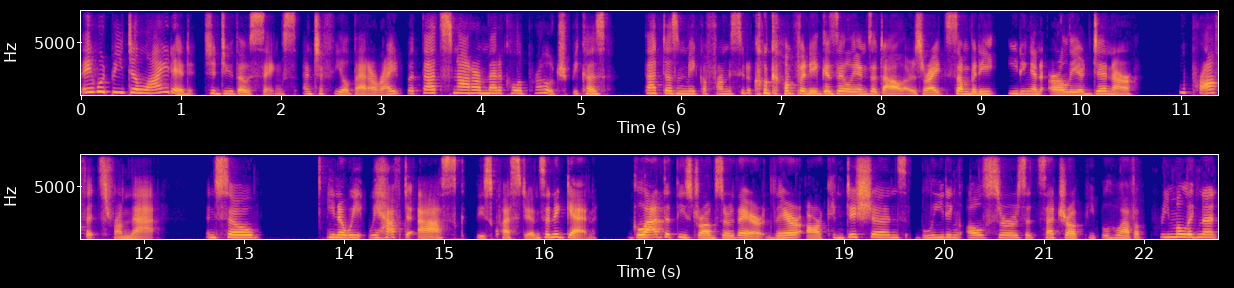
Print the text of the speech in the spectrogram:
they would be delighted to do those things and to feel better, right? But that's not our medical approach because that doesn't make a pharmaceutical company gazillions of dollars, right? Somebody eating an earlier dinner, who profits from that? And so, you know, we, we have to ask these questions. And again, glad that these drugs are there. There are conditions, bleeding ulcers, etc. People who have a premalignant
